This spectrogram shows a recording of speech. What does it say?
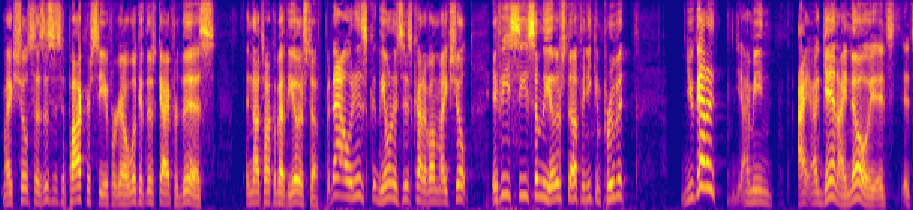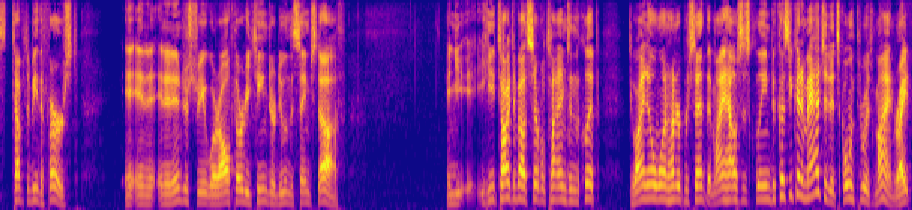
Mike Shildt says this is hypocrisy if we're going to look at this guy for this and not talk about the other stuff. But now it is the onus is kind of on Mike Shildt. If he sees some of the other stuff and he can prove it, you gotta. I mean, I again, I know it's it's tough to be the first in, in, an industry where all 30 teams are doing the same stuff. And you, he talked about several times in the clip. Do I know 100% that my house is clean? Because you can imagine it's going through his mind, right?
